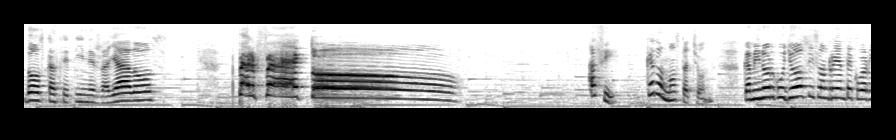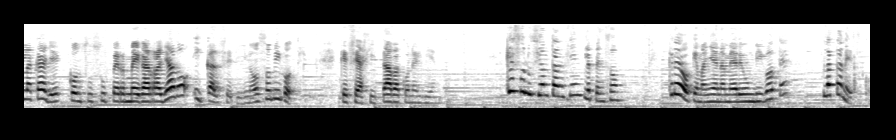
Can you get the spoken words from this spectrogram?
Dos calcetines rayados. ¡Perfecto! Así que don Mostachón caminó orgulloso y sonriente por la calle con su super mega rayado y calcetinoso bigote que se agitaba con el viento. ¿Qué solución tan simple? pensó. Creo que mañana me haré un bigote platanesco.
